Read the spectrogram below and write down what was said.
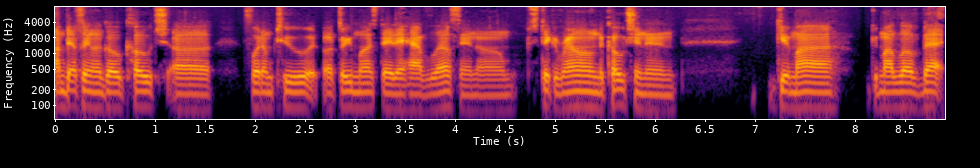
I'm definitely gonna go coach uh, for them two or three months that they have left, and um, stick around the coaching and give my give my love back.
